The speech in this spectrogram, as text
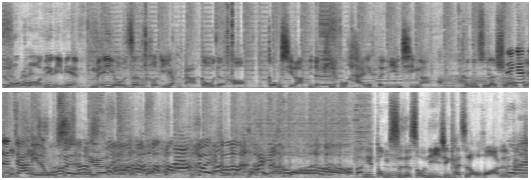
如果你里面没有任何一样打勾的，哈，恭喜啦，你的皮肤还很年轻啊。可能是在十这应该是家里的五岁的女儿吧？对啊，拜托。当你懂事的时候，你已经开始老化了那种感觉。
